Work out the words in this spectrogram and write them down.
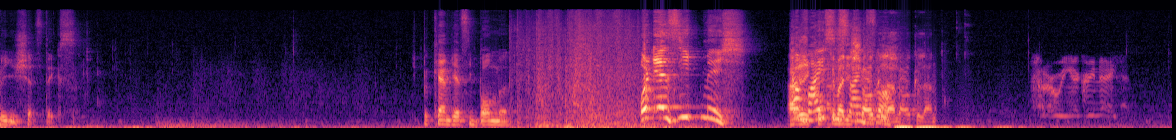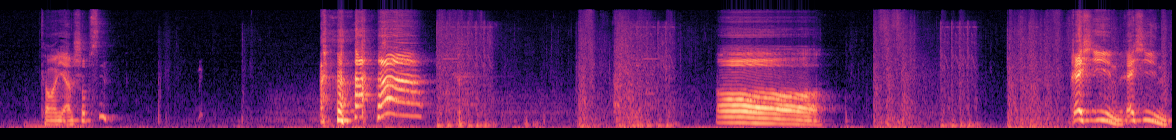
Latte? T-Spawn. Holy shit sticks. Ich bekämpfe jetzt die Bombe. Und er sieht mich! Er Harry, weiß mal es die Schaukel einfach. an. Schaukel an. Throwing a grenade. Kann man die anschubsen? oh. Räch ihn, räch ihn.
